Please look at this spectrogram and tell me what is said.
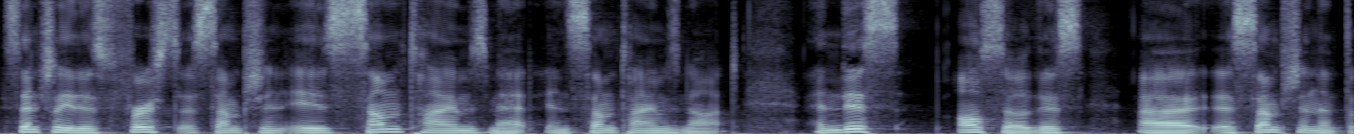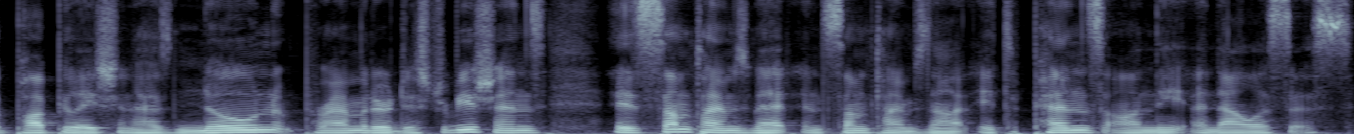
essentially this first assumption is sometimes met and sometimes not. And this also, this uh, assumption that the population has known parameter distributions is sometimes met and sometimes not. It depends on the analysis.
